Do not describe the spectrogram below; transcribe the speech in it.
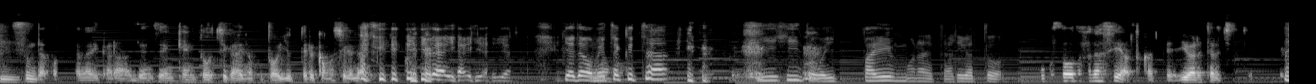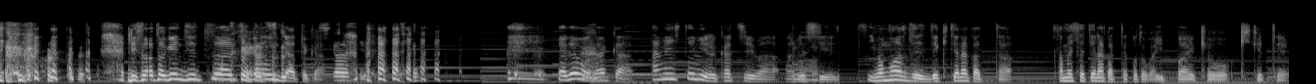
うん住んだことがないから、全然見当違いのことを言ってるかもしれない。ういやいやいやいや。いやでもめちゃくちゃ いいヒントをいっぱいもらえてありがとう。放送の話やとかって言われたらちょっと。理想と現実は違うんじゃ とか。いやでもなんか試してみる価値はあるし、今までできてなかった試せてなかったことがいっぱい今日聞けて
